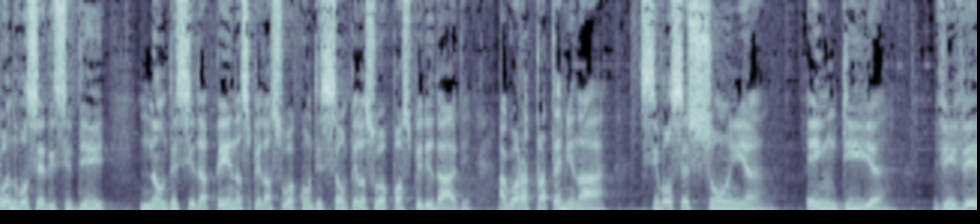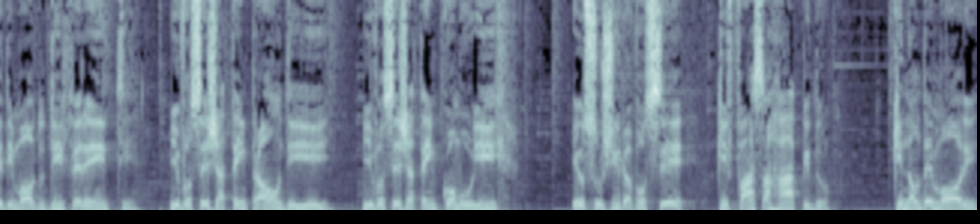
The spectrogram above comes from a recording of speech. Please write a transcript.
Quando você decidir, não decida apenas pela sua condição, pela sua possibilidade. Agora, para terminar, se você sonha em um dia viver de modo diferente e você já tem para onde ir e você já tem como ir, eu sugiro a você que faça rápido, que não demore,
